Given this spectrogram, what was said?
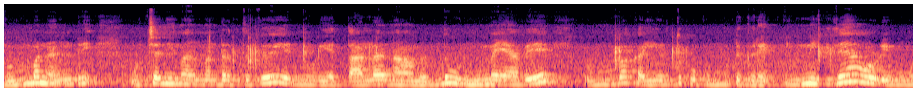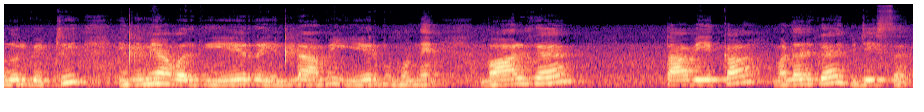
ரொம்ப நன்றி. உச்சநீதிமன்றத்துக்கு என்னுடைய தலை நான் வந்து உண்மையாகவே ரொம்ப கையெழுத்து கும்பிட்டுக்கிறேன். இன்னைக்கு தான் அவருடைய முதல் வெற்றி. இனிமேல் அவருக்கு ஏறுற எல்லாமே ஏர்முகம் தான் வாழ்க தாவியக்கா வளர்க விஜய் சார்.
